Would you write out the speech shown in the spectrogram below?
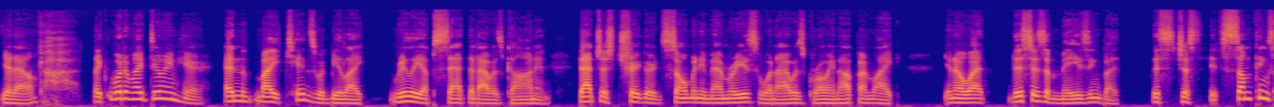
You know? God. Like, what am I doing here? And my kids would be like, really upset that I was gone. And that just triggered so many memories when I was growing up. I'm like, you know what? This is amazing, but this just it's something's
